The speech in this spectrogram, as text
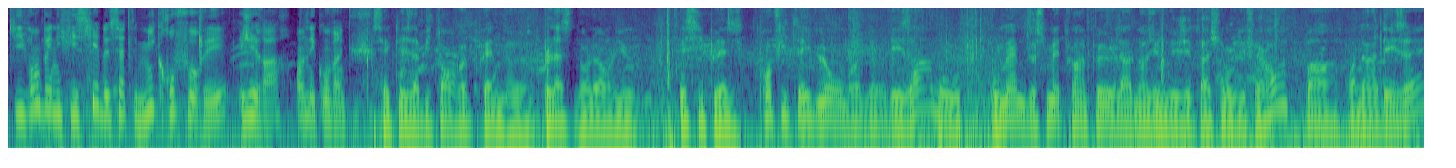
qui vont bénéficier de cette micro-forêt. Gérard en est convaincu. C'est que les habitants reprennent euh, place dans leur lieu et s'y plaisent. Profiter de l'ombre des arbres ou, même de se mettre un peu là dans une végétation différente, pas dans un désert.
